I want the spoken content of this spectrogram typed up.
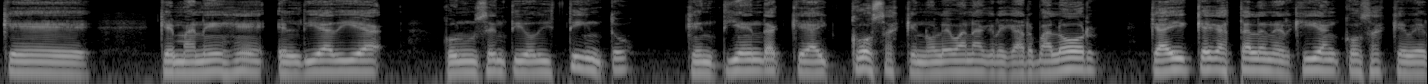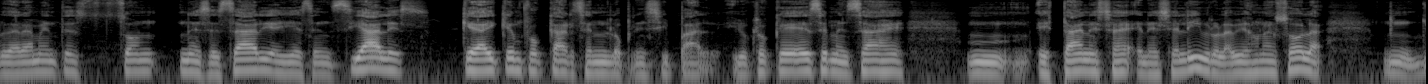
que, que maneje el día a día con un sentido distinto, que entienda que hay cosas que no le van a agregar valor, que hay que gastar la energía en cosas que verdaderamente son necesarias y esenciales, que hay que enfocarse en lo principal. Yo creo que ese mensaje mm, está en, esa, en ese libro, La vida es una sola. Mm,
